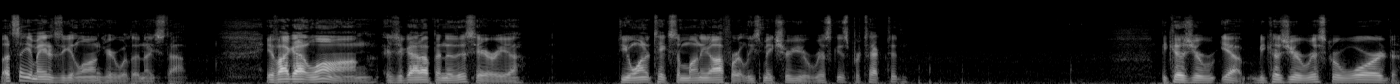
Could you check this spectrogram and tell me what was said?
Let's say you managed to get long here with a nice stop. If I got long, as you got up into this area, do you want to take some money off or at least make sure your risk is protected? because your yeah because your risk reward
